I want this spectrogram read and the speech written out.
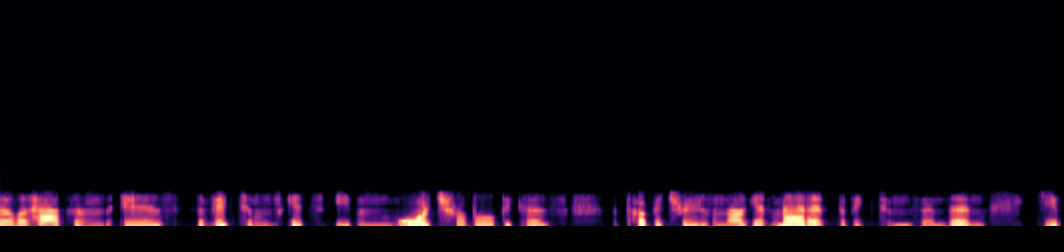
So what happens is the victims get even more trouble because the perpetrators now get mad at the victims and then give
